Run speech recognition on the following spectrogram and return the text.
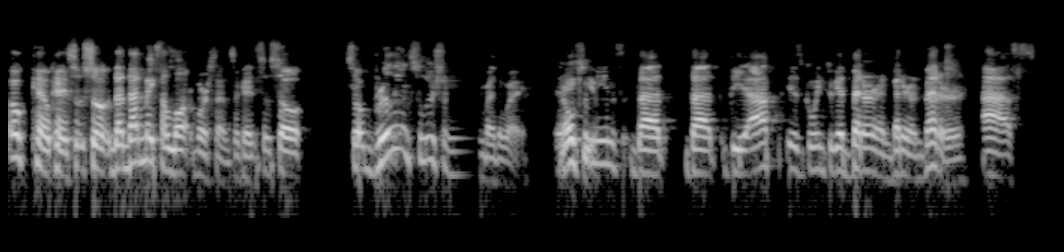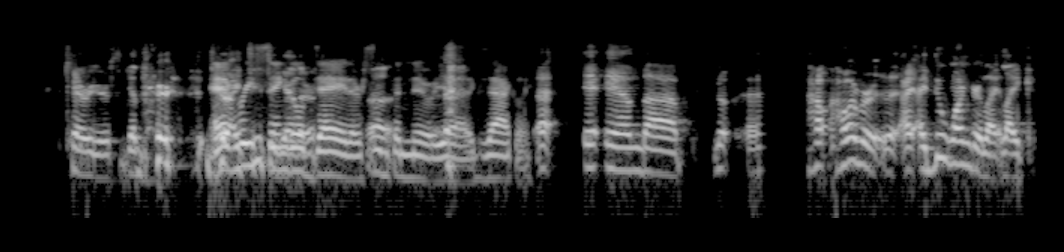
Okay, okay. So so that, that makes a lot more sense. Okay. So so so brilliant solution, by the way. It Thank also you. means that that the app is going to get better and better and better as carriers get their, their every IT single together. day there's uh, something uh, new yeah exactly uh, and uh, no, uh, how, however I, I do wonder like like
